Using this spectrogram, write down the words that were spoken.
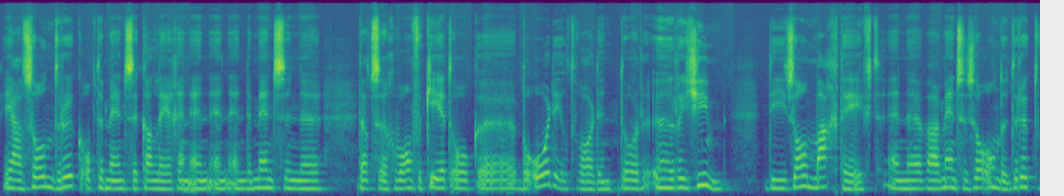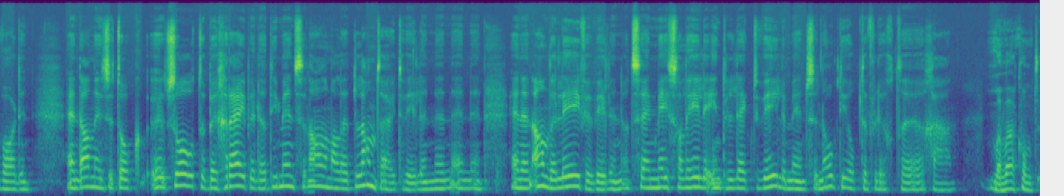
ja, zo'n druk op de mensen kan leggen en, en, en de mensen... dat ze gewoon verkeerd ook uh, beoordeeld worden door een regime die zo'n macht heeft en uh, waar mensen zo onderdrukt worden. En dan is het ook uh, zo te begrijpen dat die mensen allemaal het land uit willen en, en, en, en een ander leven willen. Het zijn meestal hele intellectuele mensen ook die op de vlucht gaan. Maar waar komt,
